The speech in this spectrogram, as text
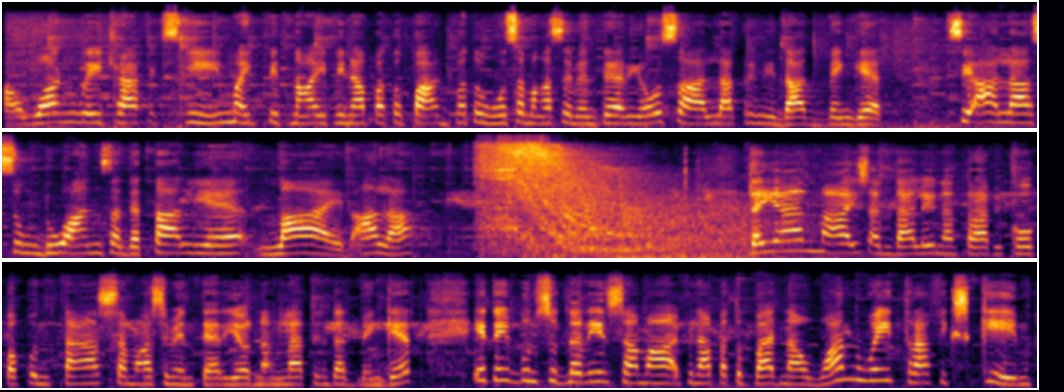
One-way traffic scheme mahigpit na ipinapatupad patungo sa mga sementeryo sa La Trinidad, Benguet. Si Ala sungduan sa detalye live. Ala? Dayan, maayos ang daloy ng trapiko papunta sa mga sementeryo ng La Trinidad Benguet. Ito'y bunsod na rin sa mga pinapatupad na one-way traffic scheme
